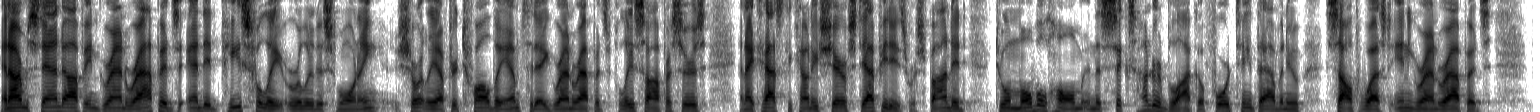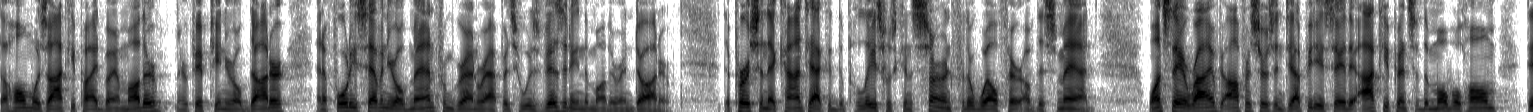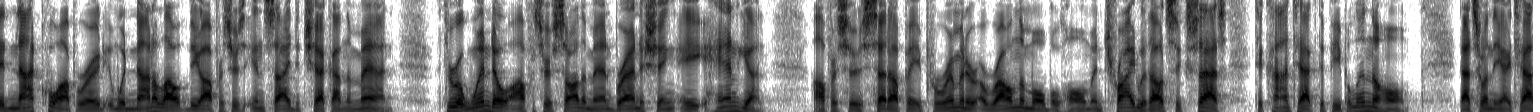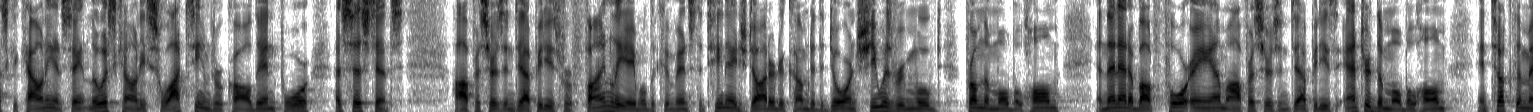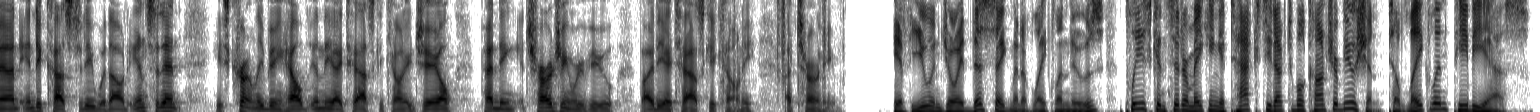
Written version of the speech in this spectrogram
An armed standoff in Grand Rapids ended peacefully early this morning. Shortly after 12 a.m. today, Grand Rapids police officers and Itasca County Sheriff's deputies responded to a mobile home in the 600 block of 14th Avenue Southwest in Grand Rapids. The home was occupied by a mother, her 15-year-old daughter, and a 47-year-old man from Grand Rapids who was visiting the mother and daughter. The person that contacted the police was concerned for the welfare of this man. Once they arrived, officers and deputies say the occupants of the mobile home did not cooperate and would not allow the officers inside to check on the man. Through a window, officers saw the man brandishing a handgun. Officers set up a perimeter around the mobile home and tried without success to contact the people in the home. That's when the Itasca County and St. Louis County SWAT teams were called in for assistance. Officers and deputies were finally able to convince the teenage daughter to come to the door and she was removed from the mobile home. And then at about 4 a.m., officers and deputies entered the mobile home and took the man into custody without incident. He's currently being held in the Itasca County Jail pending charging review by the Itasca County Attorney. If you enjoyed this segment of Lakeland News, please consider making a tax-deductible contribution to Lakeland PBS.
